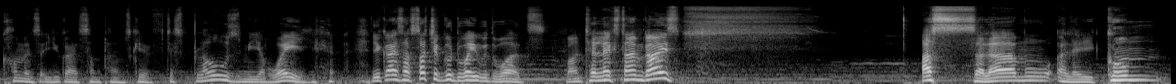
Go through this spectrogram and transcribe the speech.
comments that you guys sometimes give just blows me away. You guys have such a good way with words. But until next time guys. Assalamu alaikum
